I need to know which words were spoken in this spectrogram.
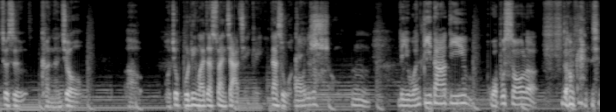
就是可能就，呃，我就不另外再算价钱给你，但是我可以收。哦，嗯。李玟滴答滴，我不收了，这种感觉。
